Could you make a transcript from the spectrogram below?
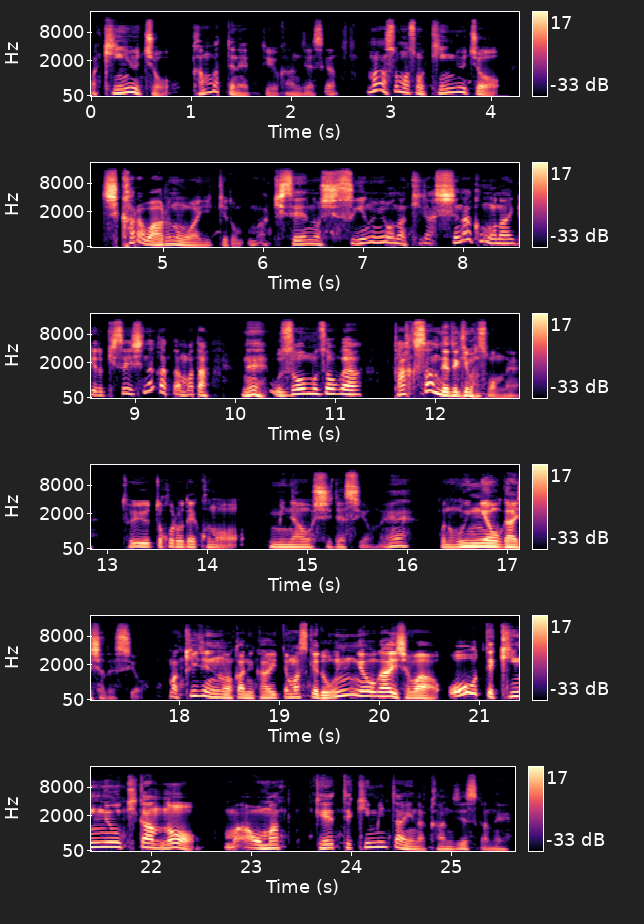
まあ、金融庁、頑張ってねっていう感じですけど、まあそもそも金融庁、力はあるのはいいけど、まあ、規制のしすぎのような気がしなくもないけど、規制しなかったらまたね、うぞうむぞうがたくさん出てきますもんね。というところで、この見直しですよね。この運用会社ですよ。まあ、記事の中に書いてますけど、運用会社は大手金融機関の、まあ、おまけ的みたいな感じですかね。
